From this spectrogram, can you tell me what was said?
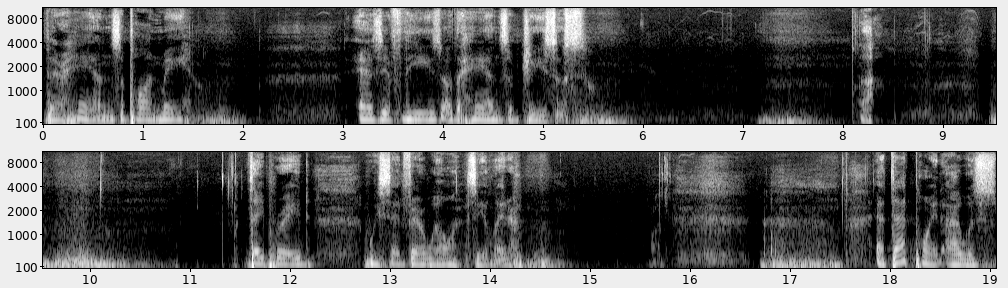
their hands upon me, as if these are the hands of Jesus. Ah. They prayed. We said farewell and see you later. At that point, I was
